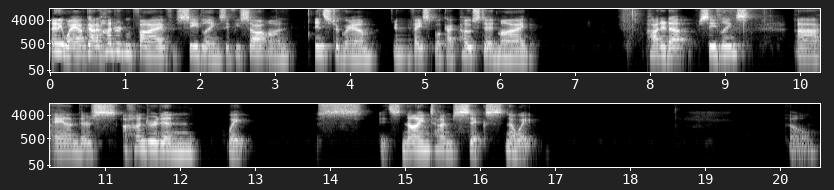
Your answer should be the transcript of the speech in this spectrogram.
Anyway, I've got 105 seedlings. If you saw on Instagram and Facebook, I posted my potted up seedlings. Uh, and there's 100 and wait, it's nine times six. No, wait. Oh.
